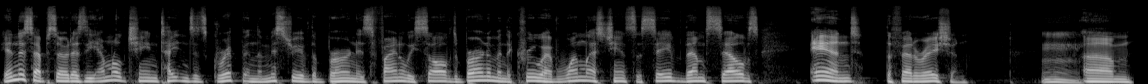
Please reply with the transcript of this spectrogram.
In this episode, as the Emerald Chain tightens its grip and the mystery of the burn is finally solved, Burnham and the crew have one last chance to save themselves and the Federation. Um,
